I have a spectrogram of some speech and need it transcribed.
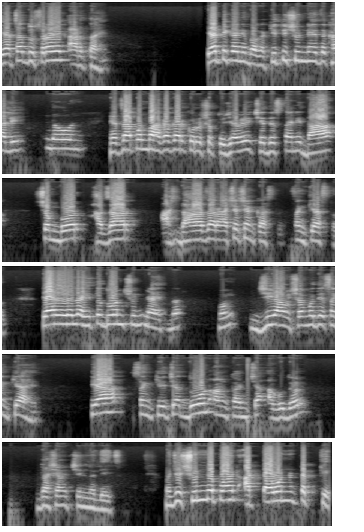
याचा दुसरा एक अर्थ आहे. या ठिकाणी बघा किती शून्य आहेत खाली? दोन. ह्याचा आपण भागाकार करू शकतो. ज्यावेळी छेदस्थानी दहा शंभर हजार दहा हजार अशा शंका असतात संख्या असतात. त्यावेळेला इथं दोन शून्य आहेत ना? मग जी अंशामध्ये संख्या आहे त्या संख्येच्या दोन अंकांच्या अगोदर दशांश चिन्ह द्यायचं. म्हणजे शून्य पॉईंट अठ्ठावन्न टक्के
